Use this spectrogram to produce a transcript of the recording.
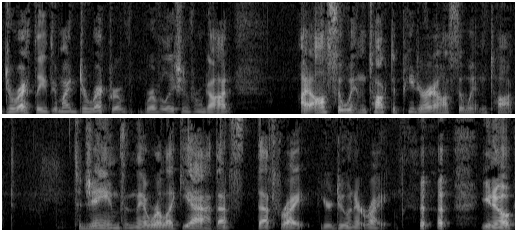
directly through my direct rev- revelation from God, I also went and talked to Peter. I also went and talked to James, and they were like, "Yeah, that's that's right. You're doing it right." you know,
